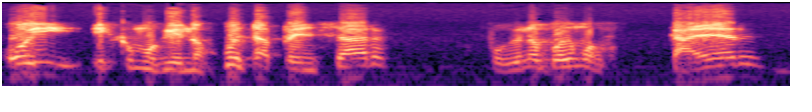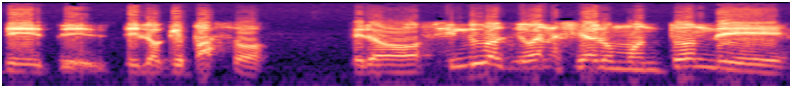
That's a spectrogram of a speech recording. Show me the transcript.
Hoy es como que nos cuesta pensar porque no podemos caer de, lo que pasó. Pero sin duda que van a llegar un montón de,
